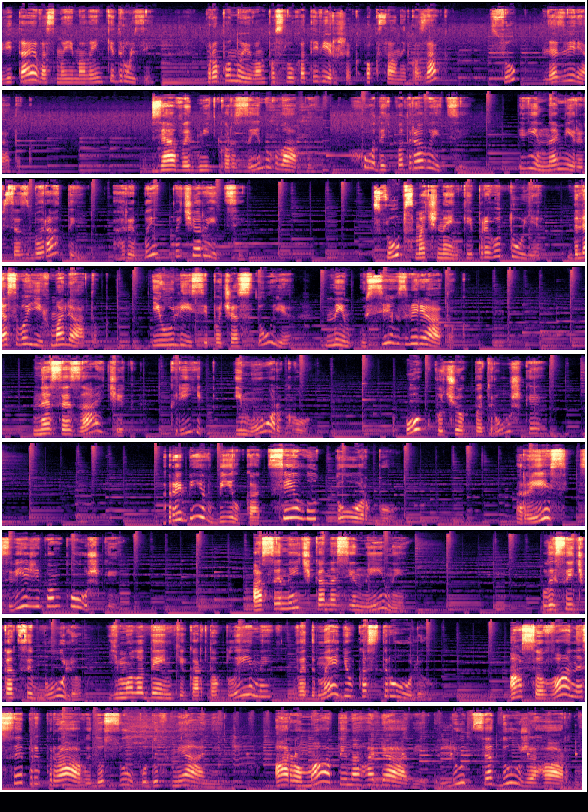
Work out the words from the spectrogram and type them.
Вітаю вас, мої маленькі друзі! Пропоную вам послухати віршик Оксани Козак Суп для звіряток. Взяв ведмідь корзину в лапи, ходить по травиці. Він намірився збирати гриби печериці. Суп смачненький приготує для своїх маляток і у лісі почастує ним усіх звіряток. Несе зайчик, кріп і моркву, бок пучок петрушки, грибів білка цілу торбу, рись свіжі пампушки, а синичка насінини, лисичка цибулю й молоденькі картоплини ведмедю в каструлю. А сова несе приправи до супу духмяні, аромати на галяві лються дуже гарні.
